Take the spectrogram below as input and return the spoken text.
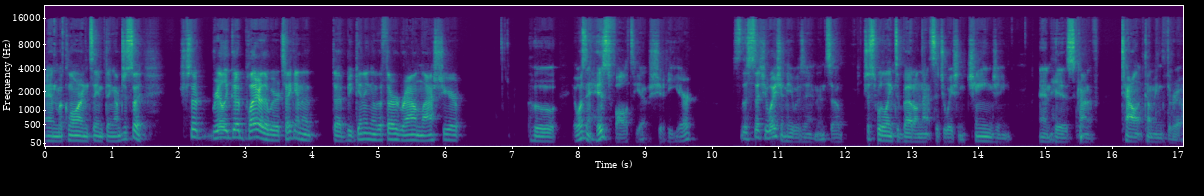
and McLaurin, same thing. I'm just a just a really good player that we were taking at the beginning of the third round last year, who it wasn't his fault he had a shitty year It's the situation he was in. And so just willing to bet on that situation changing and his kind of talent coming through.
